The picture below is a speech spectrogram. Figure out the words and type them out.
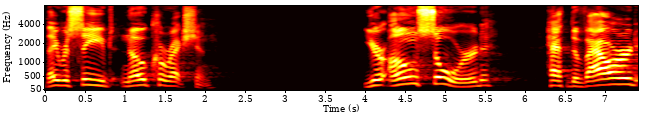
They received no correction. Your own sword hath devoured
